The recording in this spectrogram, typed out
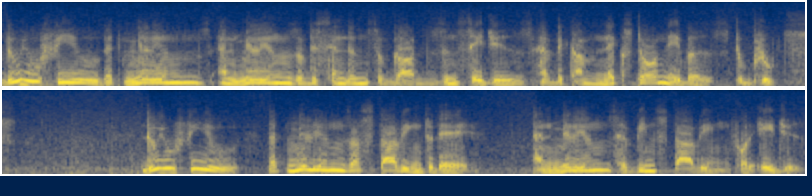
Do you feel that millions and millions of descendants of gods and sages have become next-door neighbors to brutes? Do you feel that millions are starving today and millions have been starving for ages?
